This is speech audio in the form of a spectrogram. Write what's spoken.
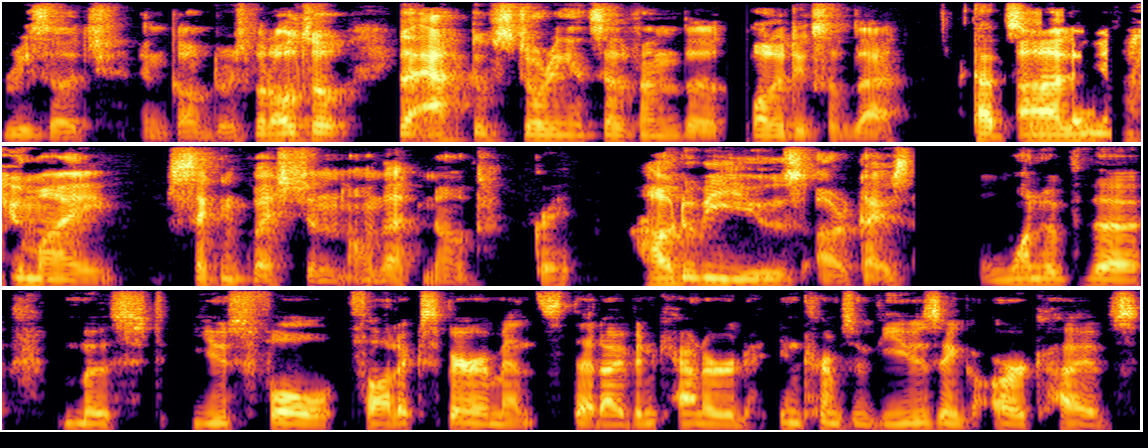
research encounters, but also the act of storing itself and the politics of that. Absolutely. Uh, let me ask you my second question on that note. Great. How do we use archives? One of the most useful thought experiments that I've encountered in terms of using archives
